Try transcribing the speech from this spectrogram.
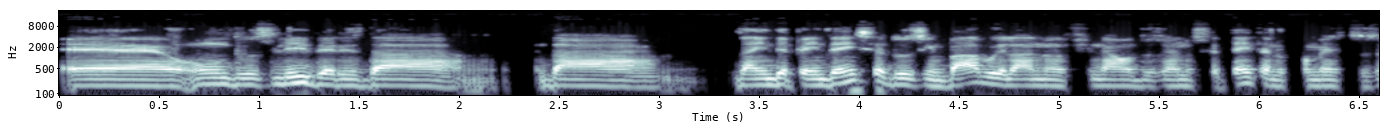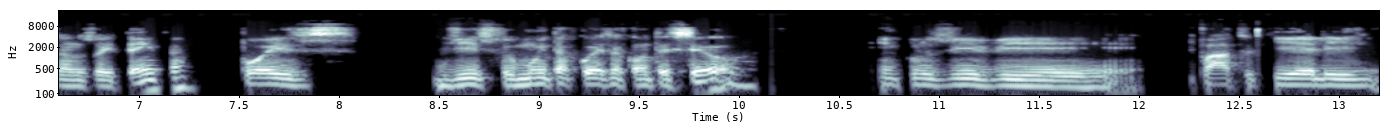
é, um dos líderes da, da, da independência do Zimbábue lá no final dos anos 70, no começo dos anos 80. Depois disso, muita coisa aconteceu, inclusive o fato que ele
